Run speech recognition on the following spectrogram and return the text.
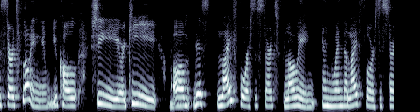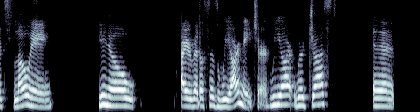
starts flowing. You call shi or ki. Mm-hmm. Um, this life force starts flowing. And when the life force starts flowing, you know, Ayurveda says we are nature. We are, we're just, uh,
